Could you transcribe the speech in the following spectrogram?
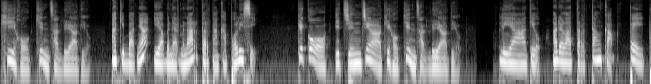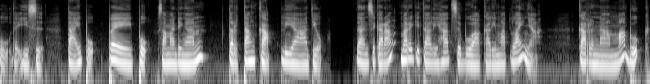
去互警察抓着。 Akibatnya, ia benar-benar tertangkap polisi. 结果伊真正去互警察抓着。 Liadio adalah tertangkap, 被捕的意思。逮捕、 Sama dengan tertangkap, liadio. Dan sekarang mari kita lihat sebuah kalimat lainnya. Karena mabuk,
